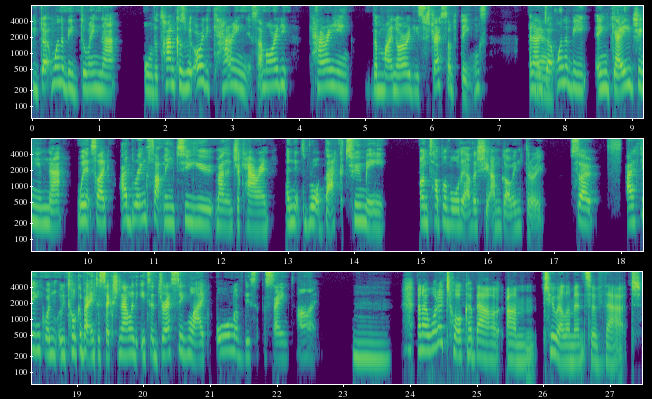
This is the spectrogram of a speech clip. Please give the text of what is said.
you don't want to be doing that all the time because we're already carrying this. I'm already carrying the minority stress of things. And yeah. I don't want to be engaging in that when it's like, I bring something to you, Manager Karen, and it's brought back to me on top of all the other shit I'm going through. So I think when we talk about intersectionality, it's addressing like all of this at the same time. Mm. And I want to talk about um, two elements of that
